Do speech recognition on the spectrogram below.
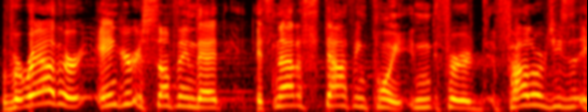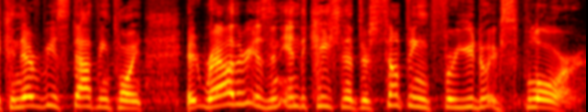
But rather, anger is something that it's not a stopping point. For a follower of Jesus, it can never be a stopping point. It rather is an indication that there's something for you to explore,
